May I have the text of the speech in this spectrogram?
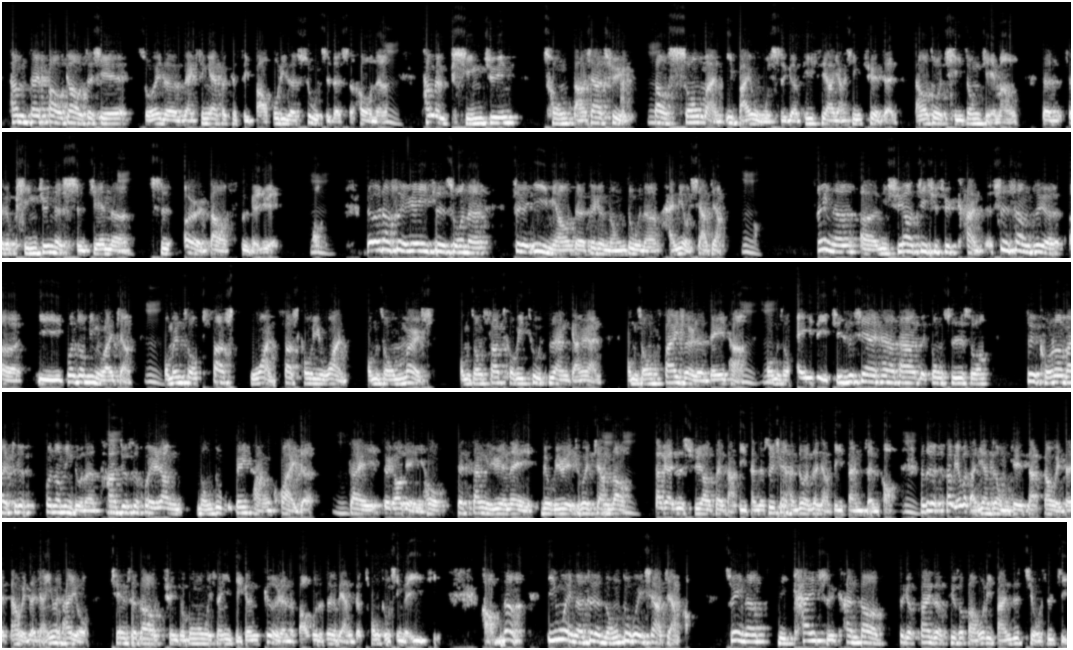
他们在报告这些所谓的 vaccine efficacy 保护力的数值的时候呢。他们平均从打下去到收满一百五十个 PCR 阳性确诊，然后做其中解盲的这个平均的时间呢，是二到四个月。哦，这二到四个月意思是说呢，这个疫苗的这个浓度呢还没有下降。嗯，所以呢，呃，你需要继续去看。事实上，这个呃，以冠状病毒来讲，嗯，我们从 SARS one、SARS-CoV one，我们从 MERS。我们从 SARS-CoV-2 自然感染，我们从 Pfizer 的 data，我们从 AZ，其实现在看到大家的共识是说，这个 coronavirus 这个冠状病毒呢，它就是会让浓度非常快的，在最高点以后，在三个月内、六个月就会降到大概是需要再打第三针，所以现在很多人在讲第三针哈。那这个到底要不要打第三针，我们可以待待会再待会再讲，因为它有牵涉到全球公共卫生议题跟个人的保护的这两个冲突性的议题。好，那因为呢，这个浓度会下降，好，所以呢，你开始看到这个 Pfizer，比如说保护力百分之九十几，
